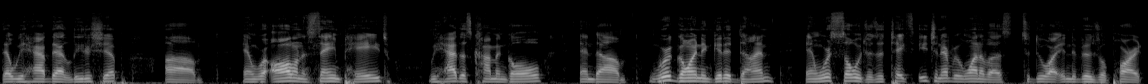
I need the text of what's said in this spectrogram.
that we have that leadership, um, and we're all on the same page we have this common goal, and um, we're going to get it done. And we're soldiers. It takes each and every one of us to do our individual part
